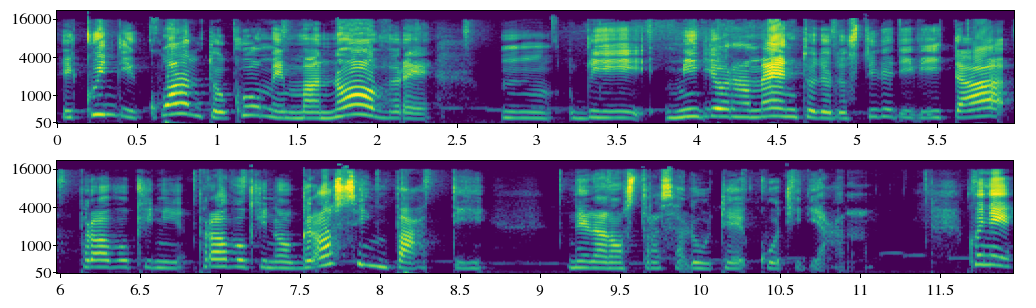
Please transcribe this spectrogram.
e quindi quanto come manovre Mm, di miglioramento dello stile di vita provochino, provochino grossi impatti nella nostra salute quotidiana. Quindi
